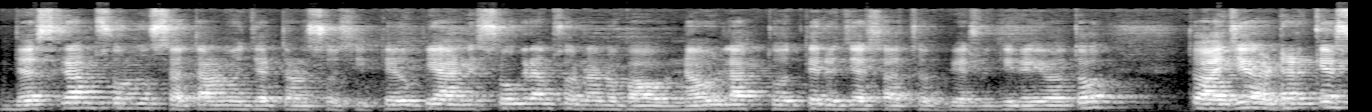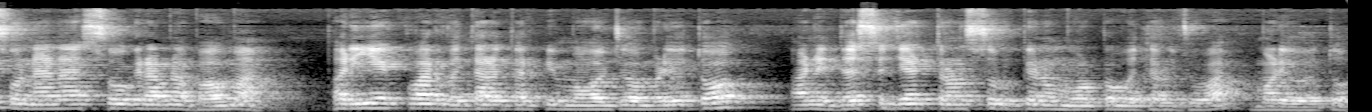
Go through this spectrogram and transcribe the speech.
દસ ગ્રામ સોનું સત્તાણું હજાર ત્રણસો સિત્તેર રૂપિયા અને સો ગ્રામ સોનાનો ભાવ નવ લાખ તોતેર હજાર સાતસો રૂપિયા સુધી રહ્યો હતો. તો આજે અઢાર કે સોનાના સો ગ્રામના ભાવમાં ફરી એકવાર વધારો તરફી માહોલ જોવા મળ્યો હતો અને દસ હજાર ત્રણસો રૂપિયાનો મોટો વધારો જોવા મળ્યો હતો.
